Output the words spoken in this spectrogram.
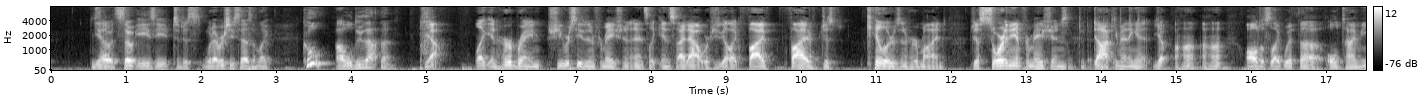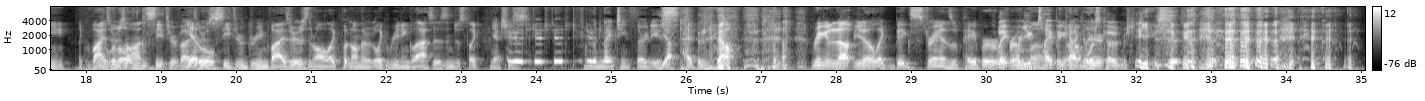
Yeah. So it's so easy to just whatever she says, I'm like, "Cool, I will do that then." Yeah. Like in her brain, she receives information and it's like inside out where she's got like five five just killers in her mind, just sorting the information, documenting it. Yep, uh-huh, uh-huh. All just like with uh old-timey like visors little on. see-through visors. Yeah, the little see-through green visors and all like putting on their like reading glasses and just like Yeah, she's from the 1930s. Yep, typing it out, ringing it up. You know, like big strands of paper. Wait, from, were you uh, typing on a Morse code machine?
